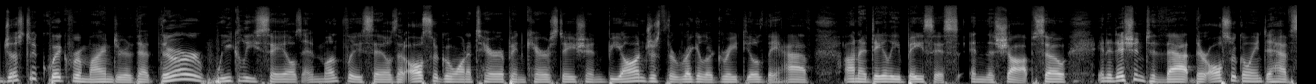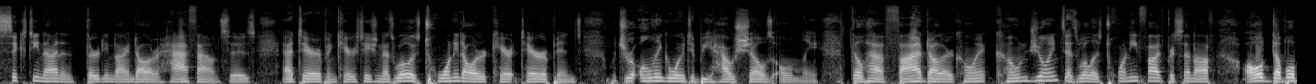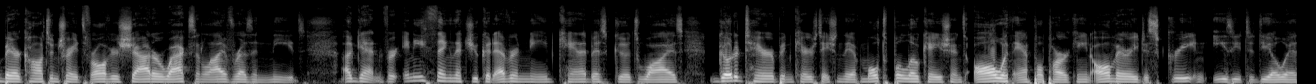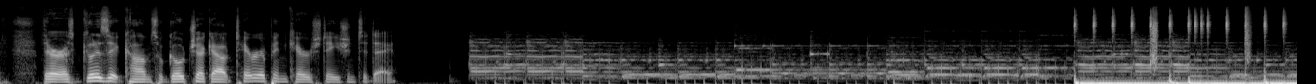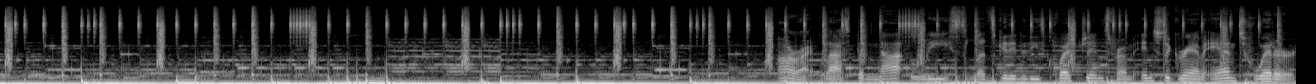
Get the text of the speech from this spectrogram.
Just a quick reminder that there are weekly sales and monthly sales that also go on at Terrapin Care Station beyond just the regular great deals they have on a daily basis in the shop. So, in addition to that, they're also going to have 69 and $39 half ounces at Terrapin Care Station, as well as $20 car- Terrapins, which are only going to be house shelves only. They'll have $5 cone, cone joints, as well as 25% off all double bear concentrates for all of your shatter, wax, and live resin needs. Again, for anything that you could ever need cannabis goods wise, go to Terrapin Care Station. They have multiple locations, all with ample parking, all very discreet and easy to deal with. They're as good as it comes, so go check out Terrapin Care Station today. Let's get into these questions from Instagram and Twitter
